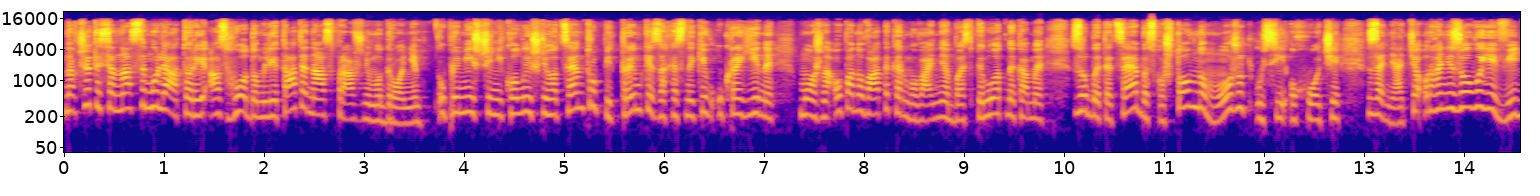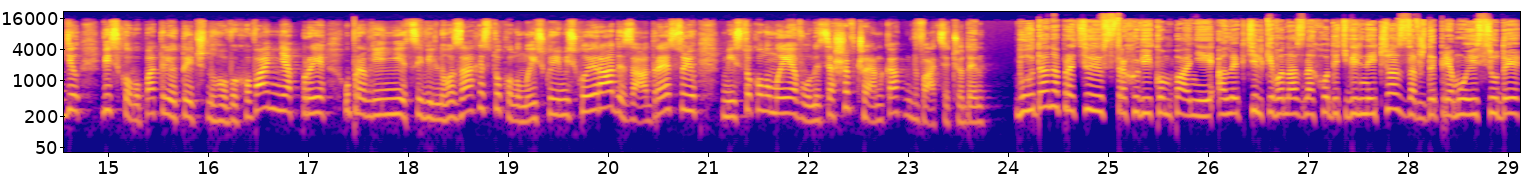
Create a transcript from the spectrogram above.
Навчитися на симуляторі, а згодом літати на справжньому дроні у приміщенні колишнього центру підтримки захисників України можна опанувати кермування безпілотниками. Зробити це безкоштовно можуть усі охочі. Заняття організовує відділ військово-патріотичного виховання при управлінні цивільного захисту Коломийської міської ради за адресою місто Коломия, вулиця Шевченка, 21. Богдана працює в страховій компанії, але як тільки вона знаходить вільний час, завжди прямує сюди,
